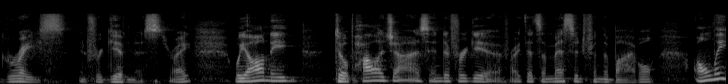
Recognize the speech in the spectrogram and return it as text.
Grace and forgiveness, right? We all need to apologize and to forgive, right? That's a message from the Bible. Only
